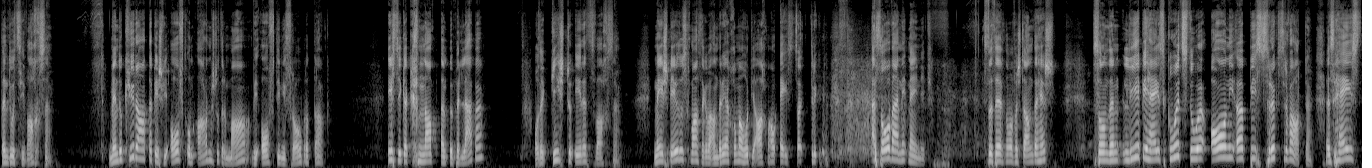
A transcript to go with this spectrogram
dann tut sie wachsen. Wenn du geheiratet bist, wie oft umarmst du den Mann, wie oft deine Frau pro Tag? Ist sie knapp am Überleben oder gibst du ihr zu wachsen? Ein Spiel ausgemacht, sagen wir, Andrea, komm mal, hol die achtmal. Eins, zwei, drei. Äh, so wäre nicht die Meinung. Dass du das nochmal verstanden hast. Sondern Liebe heisst, gut zu tun, ohne etwas zurückzuerwarten. Es heisst,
